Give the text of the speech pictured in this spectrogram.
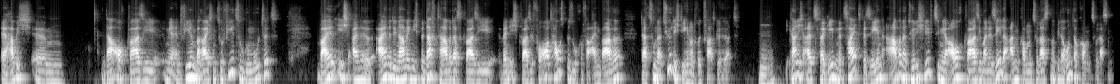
äh, habe ich ähm, da auch quasi mir in vielen Bereichen zu viel zugemutet, weil ich eine, eine Dynamik nicht bedacht habe, dass quasi, wenn ich quasi vor Ort Hausbesuche vereinbare, dazu natürlich die Hin- und Rückfahrt gehört. Mhm. Die kann ich als vergebene Zeit versehen, aber natürlich hilft sie mir auch, quasi meine Seele ankommen zu lassen und wieder runterkommen zu lassen,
